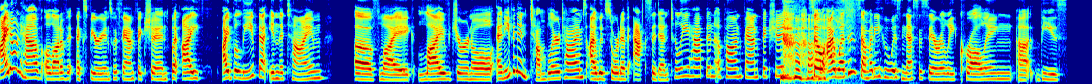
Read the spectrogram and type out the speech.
I don't have a lot of experience with fan fiction, but I I believe that in the time of like live journal and even in tumblr times i would sort of accidentally happen upon fan fiction so i wasn't somebody who was necessarily crawling uh, these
